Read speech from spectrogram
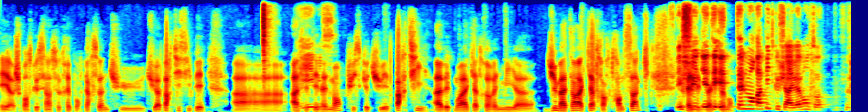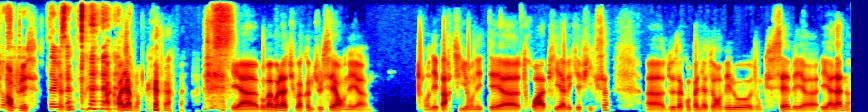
Et je pense que c'est un secret pour personne. Tu, tu as participé à, à cet oui. événement puisque tu es parti avec moi à 4h30 euh, du matin, à 4h35, Et je suis et tellement rapide que je suis arrivé avant toi. En plus, T'as vu ça? vu? Incroyable, hein? Et euh, bon bah voilà, tu vois, comme tu le sais, on est, euh, on est parti, on était euh, trois à pied avec FX, euh, deux accompagnateurs vélo, donc Seb et, euh, et Alan.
